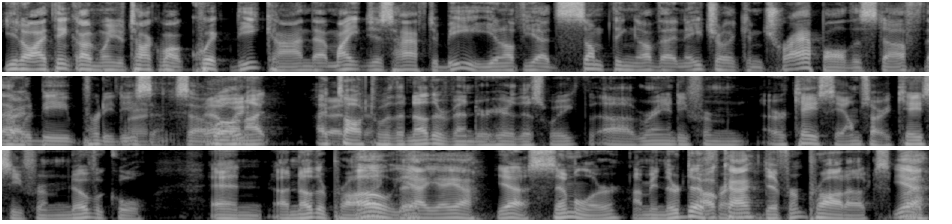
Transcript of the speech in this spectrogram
you know I think on when you're talking about quick decon, that might just have to be you know if you had something of that nature that can trap all the stuff, that Right. would be pretty decent. So Yeah, well, we- and I, I ahead, talked with another vendor here this week, uh, Randy from or Casey. I'm sorry, Casey from Novacool, and another product. Oh, that- yeah, yeah, yeah. yeah, similar. I mean, they're different, Okay. different products. Yeah.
